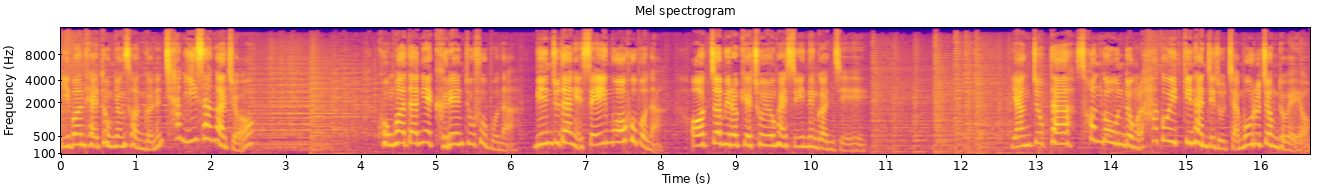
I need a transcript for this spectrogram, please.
이번 대통령 선거는 참 이상하죠. 공화당의 그랜트 후보나 민주당의 세이무어 후보나 어쩜 이렇게 조용할 수 있는 건지. 양쪽 다 선거 운동을 하고 있긴 한지조차 모를 정도예요.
